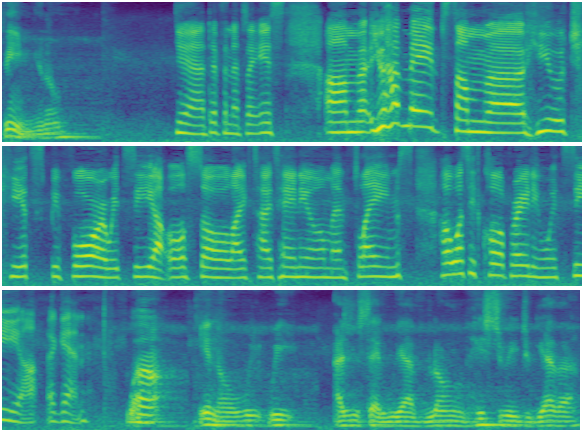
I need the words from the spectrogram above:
theme you know yeah, definitely is. Um, you have made some uh, huge hits before with Sia, also like Titanium and Flames. How was it cooperating with Sia again? Well, you know, we, we as you said, we have long history together.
